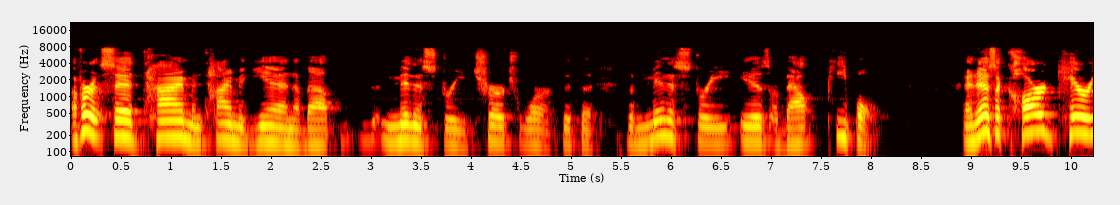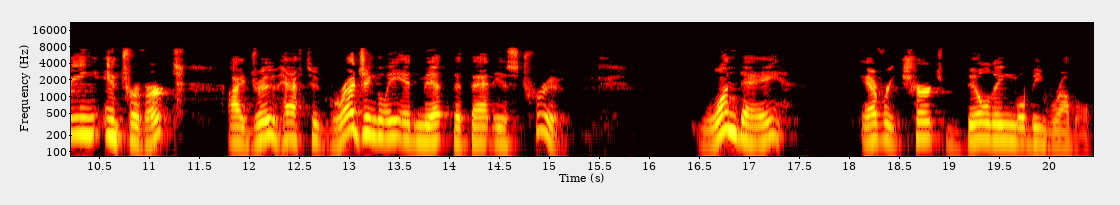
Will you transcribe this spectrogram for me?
I've heard it said time and time again about ministry, church work, that the, the ministry is about people. And as a card carrying introvert, I do have to grudgingly admit that that is true. One day, every church building will be rubble.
